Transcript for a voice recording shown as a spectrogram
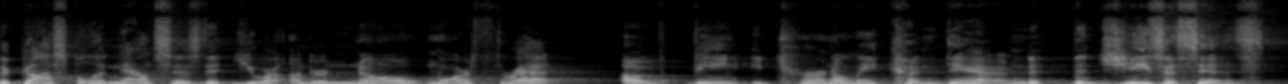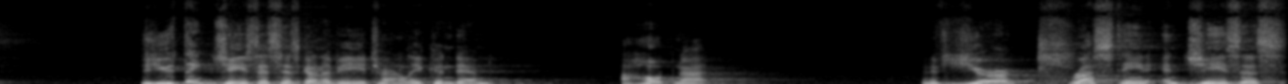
The gospel announces that you are under no more threat of being eternally condemned than Jesus is. Do you think Jesus is going to be eternally condemned? I hope not. And if you're trusting in Jesus,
